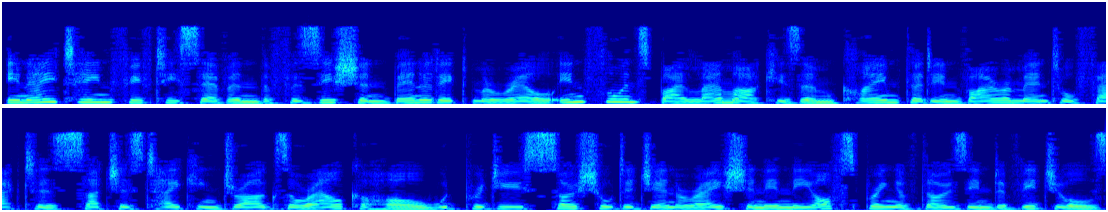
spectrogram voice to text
In 1857 the physician Benedict Morel influenced by Lamarckism claimed that environmental factors such as taking drugs or alcohol would produce social degeneration in the offspring of those individuals,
